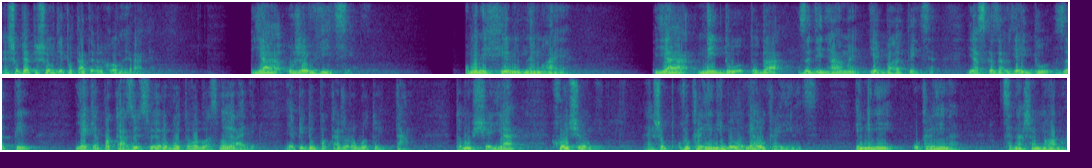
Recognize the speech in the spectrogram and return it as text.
е, щоб я пішов в депутати Верховної Ради. Я вже в віці. У мене фірм немає. Я не йду туди за деньгами і обагатитися. Я сказав, я йду за тим, як я показую свою роботу в обласної раді, я піду покажу роботу і там. Тому що я хочу, е, щоб в Україні було, я українець. І мені Україна це наша мама.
